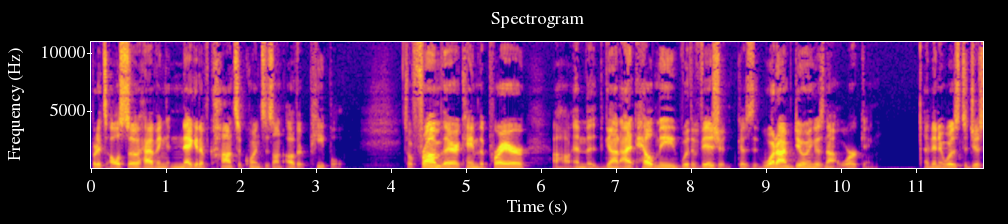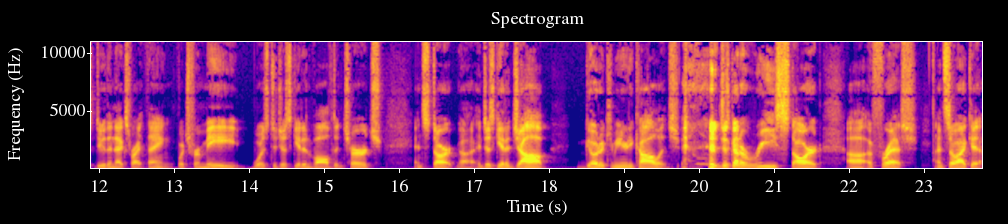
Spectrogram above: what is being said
but it's also having negative consequences on other people. So from there came the prayer uh, and the God, I, help me with a vision because what I'm doing is not working. And then it was to just do the next right thing, which for me was to just get involved in church and start uh, and just get a job, go to community college, just got to restart uh, afresh. And so I could,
